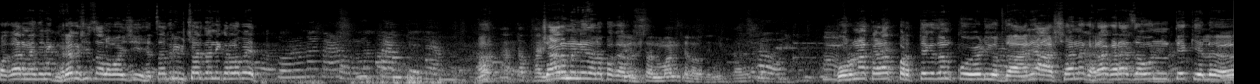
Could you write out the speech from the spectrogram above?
पगार नाही त्यांनी घरं कशी चालवायची? ह्याचा तरी विचार त्यांनी करायला पाहिजे. खूप काम केले आम्ही. हा? चार महिने झालं पगार नाही. सन्मान केला होता त्यांनी. हो. कोरोना काळात प्रत्येक जण कोविड योद्धा आणि आशानं घराघरात जाऊन ते केलं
